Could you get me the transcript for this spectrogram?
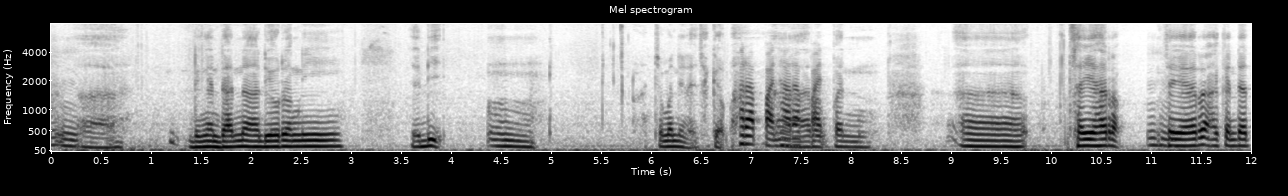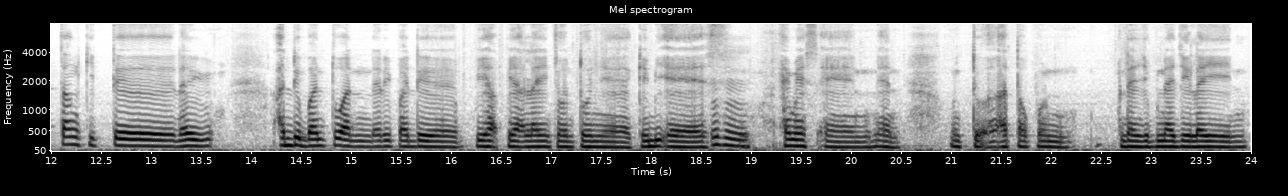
Mm-hmm. Uh, dengan dana diorang ni. Jadi um, macam mana nak cakap? Harapan, Ah, harapan. harapan uh, saya harap mm-hmm. saya harap akan datang kita dari ada bantuan daripada pihak-pihak lain contohnya KBS, mm-hmm. MSN kan untuk ataupun penaja-penaja lain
